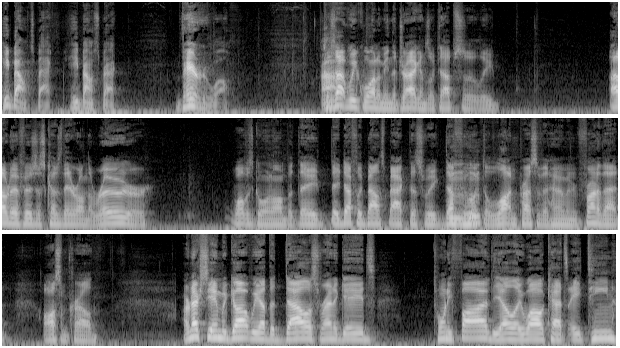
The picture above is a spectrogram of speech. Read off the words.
He bounced back. He bounced back very well. Because that week one, I mean, the Dragons looked absolutely. I don't know if it was just because they were on the road or what was going on, but they, they definitely bounced back this week. Definitely mm-hmm. looked a lot impressive at home and in front of that awesome crowd. Our next game we got, we have the Dallas Renegades 25, the LA Wildcats 18.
